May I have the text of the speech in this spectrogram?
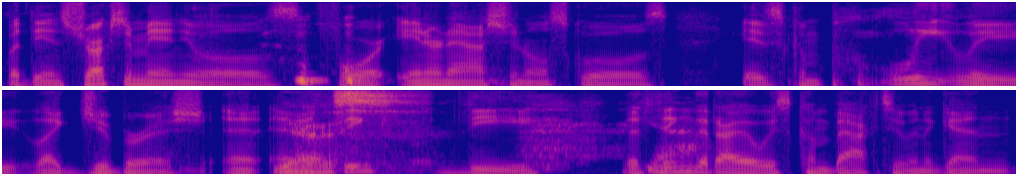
but the instruction manuals for international schools is completely like gibberish. And, and I think the the thing that I always come back to, and again,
